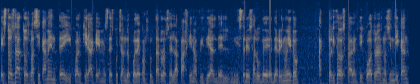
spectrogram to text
Estos datos, básicamente, y cualquiera que me esté escuchando puede consultarlos en la página oficial del Ministerio de Salud de, Reino Unido, actualizados cada 24 horas, nos indican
